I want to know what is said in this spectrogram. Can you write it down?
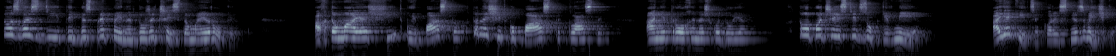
Хто з вас діти без припини дуже чисто миє руки? А хто має щітку і пасту, хто на щітку пасти класти, ані трохи не шкодує? Хто почистить зубки вміє? А які це корисні звички?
